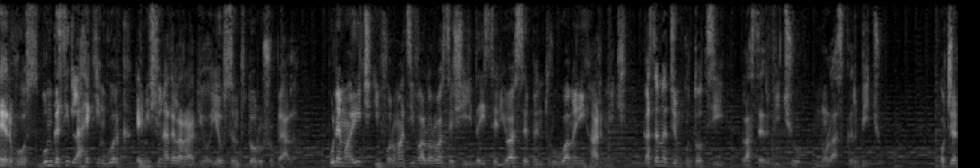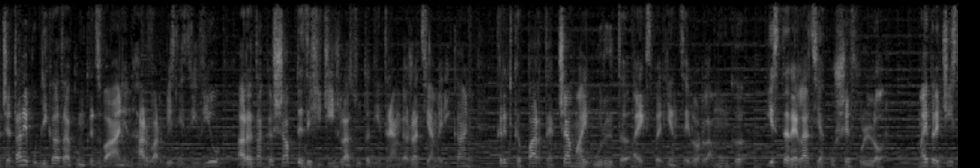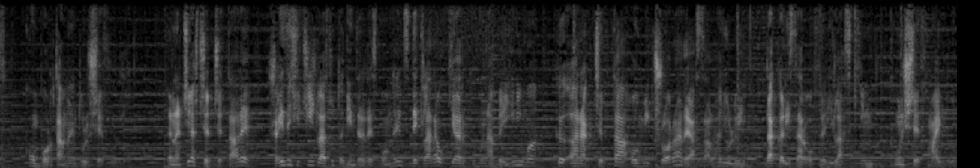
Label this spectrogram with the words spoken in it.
Servus! Bun găsit la Hacking Work, emisiunea de la radio. Eu sunt Doru Șupeală. Punem aici informații valoroase și idei serioase pentru oamenii harnici, ca să mergem cu toții la serviciu, nu la scârbiciu. O cercetare publicată acum câțiva ani în Harvard Business Review arăta că 75% dintre angajații americani cred că partea cea mai urâtă a experienței lor la muncă este relația cu șeful lor, mai precis, comportamentul șefului. În aceeași cercetare, 65% dintre respondenți declarau chiar cu mâna pe inimă că ar accepta o micșorare a salariului dacă li s-ar oferi la schimb un șef mai bun.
